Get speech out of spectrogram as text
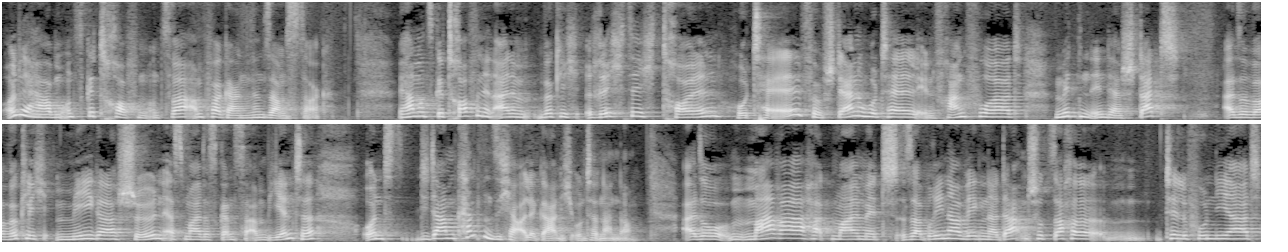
Und wir haben uns getroffen, und zwar am vergangenen Samstag. Wir haben uns getroffen in einem wirklich richtig tollen Hotel, Fünf-Sterne-Hotel in Frankfurt, mitten in der Stadt. Also war wirklich mega schön, erstmal das ganze Ambiente. Und die Damen kannten sich ja alle gar nicht untereinander. Also Mara hat mal mit Sabrina wegen einer Datenschutzsache hm, telefoniert.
